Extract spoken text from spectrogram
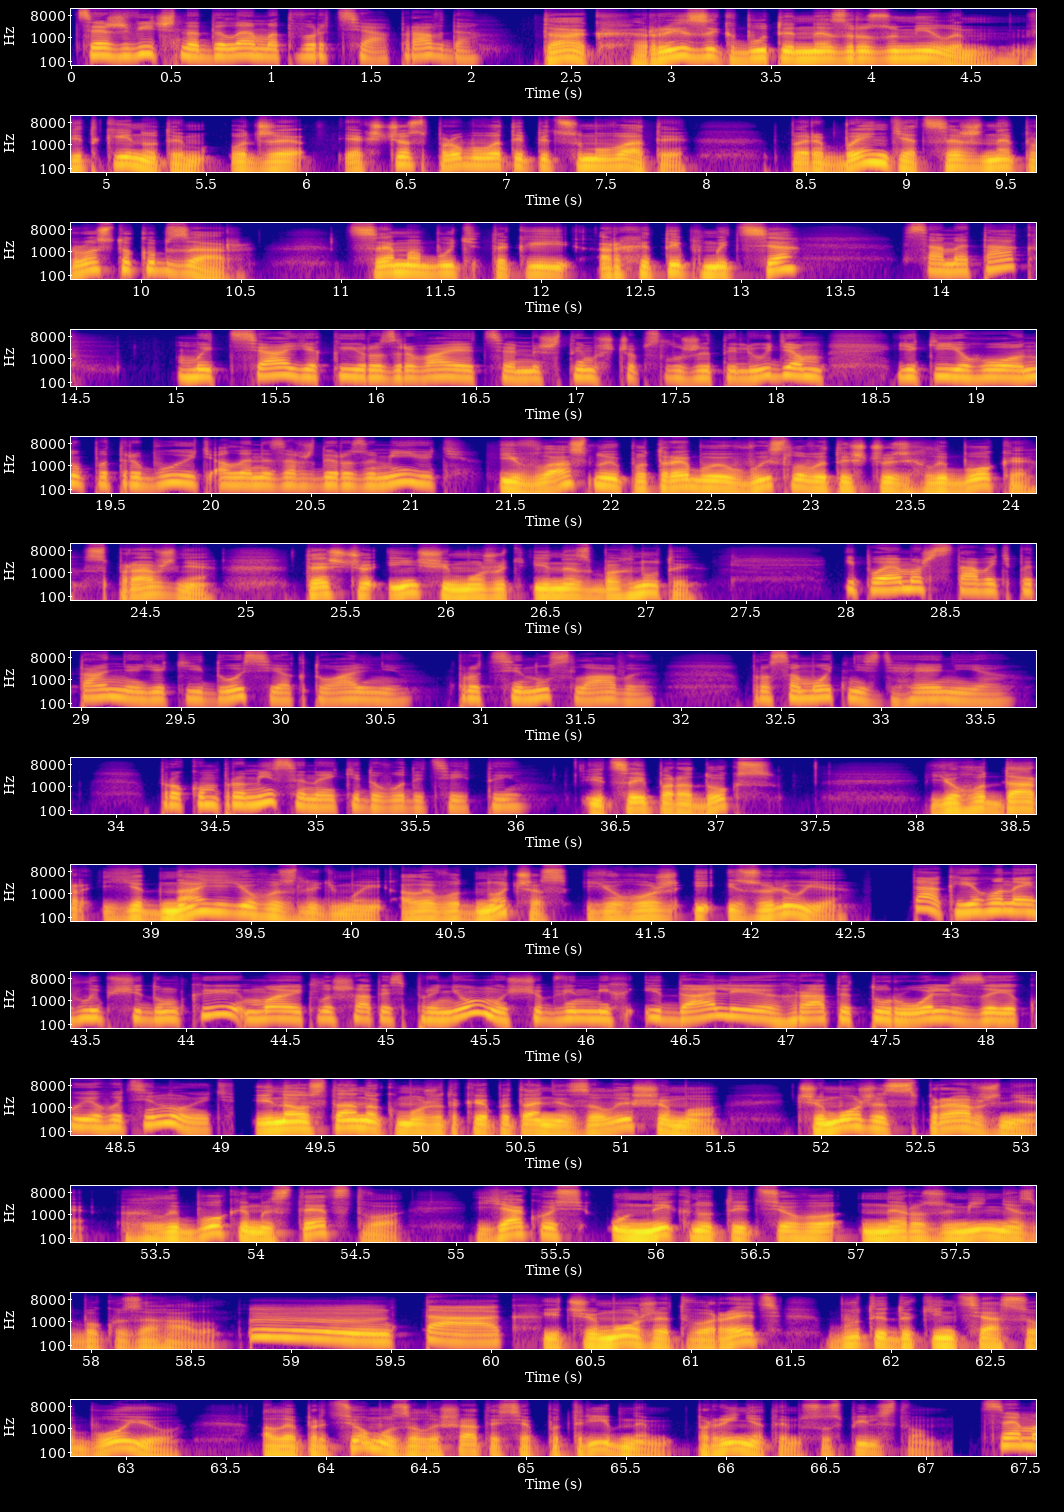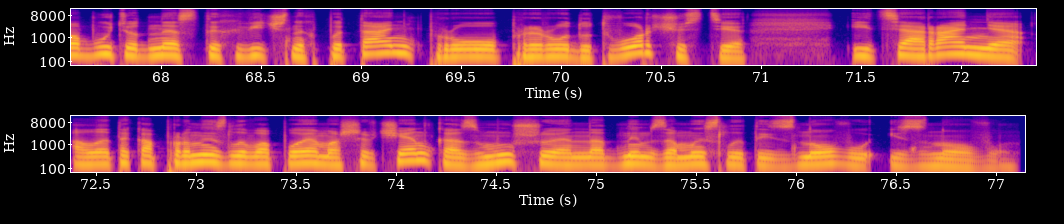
Це ж вічна дилема творця, правда? Так, ризик бути незрозумілим, відкинутим. Отже, якщо спробувати підсумувати, перебендя – це ж не просто кобзар. Це, мабуть, такий архетип митця? Саме так. Митця, який розривається між тим, щоб служити людям, які його ну потребують, але не завжди розуміють. І власною потребою висловити щось глибоке, справжнє, те, що інші можуть і не збагнути. І поема ж ставить питання, які й досі актуальні: про ціну слави, про самотність генія, про компроміси, на які доводиться йти. І цей парадокс – його дар єднає його з людьми, але водночас його ж і ізолює. Так, його найглибші думки мають лишатись при ньому, щоб він міг і далі грати ту роль, за яку його цінують. І наостанок, може, таке питання залишимо. Чи може справжнє, глибоке мистецтво якось уникнути цього нерозуміння з боку загалу? Мм, так. І чи може творець бути до кінця собою, але при цьому залишатися потрібним, прийнятим суспільством? Це, мабуть, одне з тих вічних питань про природу творчості, і ця рання, але така пронизлива поема Шевченка змушує над ним замислитись знову і знову.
